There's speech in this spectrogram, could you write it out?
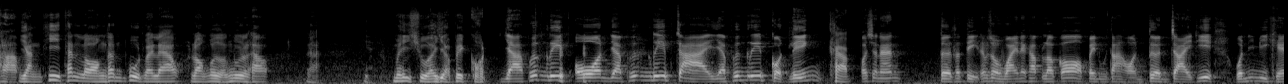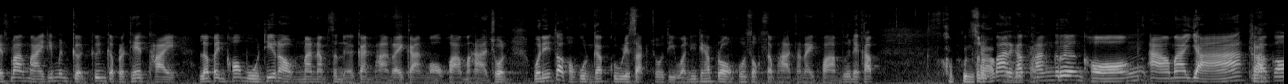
ครับอย่างที่ท่านรองท่านพูดไว้แล้วรองกสพูดไว้แล้วนะไม่ชัวร์อย่าไปกด อย่าเพิ่งรีบโอน อย่าเพิ่งรีบจ่าย อย่าเพิ่งรีบกดลิงก์ครับเพราะฉะนั้นเตือนสติท่านผู้ชมไว้นะครับ แล้วก็เป็นอุทาหรณ์เตือนใจที่วันนี้มีเคสมากมายที่มันเกิดขึ้นกับประเทศไทย แล้วเป็นข้อมูลที่เรามานำเสนอกันผ่านรายการหมอความมหาชน วันนี้ต้องขอบคุณครับคุณบริศักดิ์โชติวันนี้นะครับรองโฆษกสภาทนายความด้วยนะครับ ขอบคุณสคนุรักบมากเลยครับ ทั้งเรื่องของอ่าวมาหยา ครับแล้วก็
